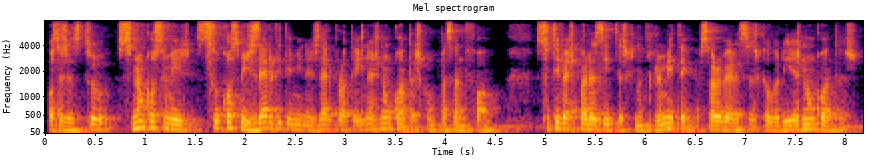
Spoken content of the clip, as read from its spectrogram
Ou seja, se, tu, se não consumir, se consumir zero vitaminas, zero proteínas, não contas como passando fome. Se tu tiveres parasitas que não te permitem absorver essas calorias, não contas.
